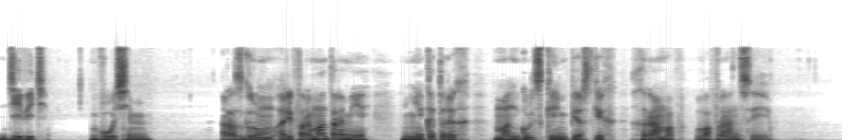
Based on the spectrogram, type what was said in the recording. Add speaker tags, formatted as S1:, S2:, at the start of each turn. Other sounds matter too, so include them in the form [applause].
S1: 9.8. Разгром реформаторами некоторых монгольско-имперских храмов во Франции.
